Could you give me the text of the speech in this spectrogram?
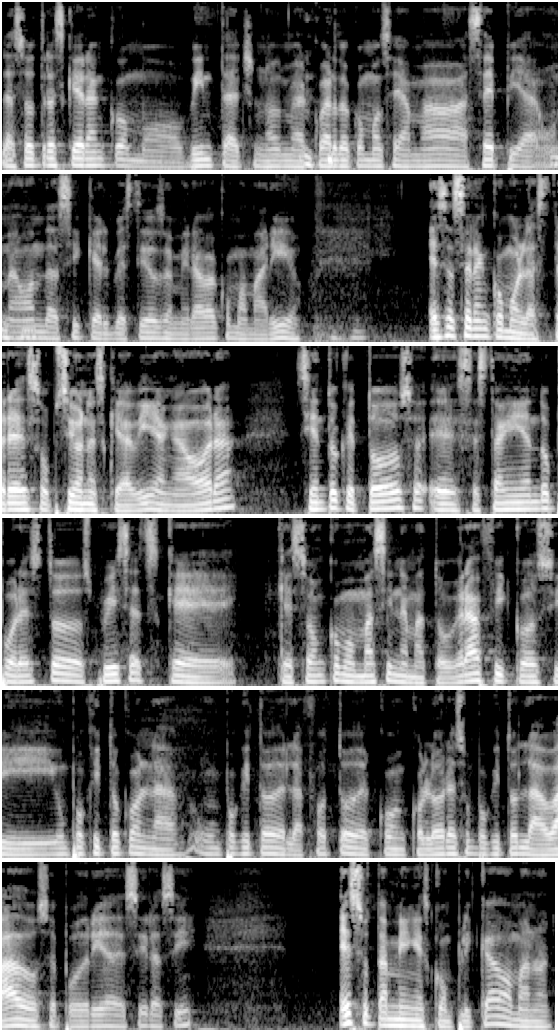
las otras que eran como vintage, no me acuerdo cómo se llamaba, sepia, una onda así que el vestido se miraba como amarillo. Esas eran como las tres opciones que habían. Ahora siento que todos eh, se están yendo por estos presets que, que son como más cinematográficos y un poquito con la un poquito de la foto de, con colores un poquito lavados se podría decir así eso también es complicado Manuel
